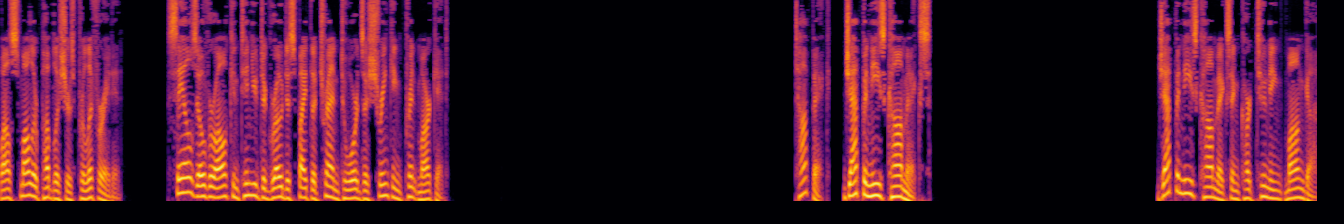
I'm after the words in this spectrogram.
while smaller publishers proliferated. Sales overall continued to grow despite the trend towards a shrinking print market. Japanese comics Japanese comics and cartooning manga,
